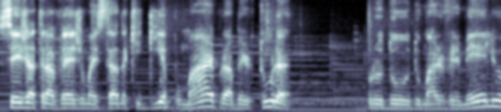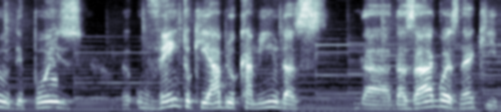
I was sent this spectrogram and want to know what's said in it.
seja através de uma estrada que guia para o mar, para a abertura pro, do, do Mar Vermelho, depois o vento que abre o caminho das, da, das águas, né? Que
